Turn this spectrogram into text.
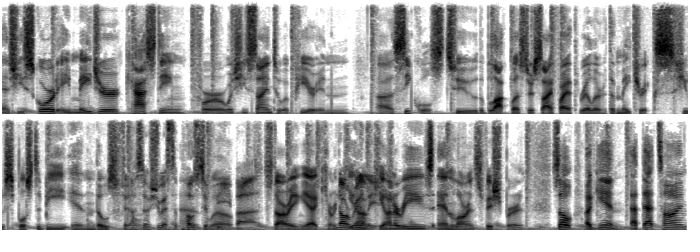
And she scored a major casting for when she signed to appear in uh, sequels to the blockbuster sci-fi thriller The Matrix. She was supposed to be in those films. so she was supposed to be, but- starring yeah, Ke- Keanu, really. Keanu Reeves and Laurence Fishburne. So again, at that time,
